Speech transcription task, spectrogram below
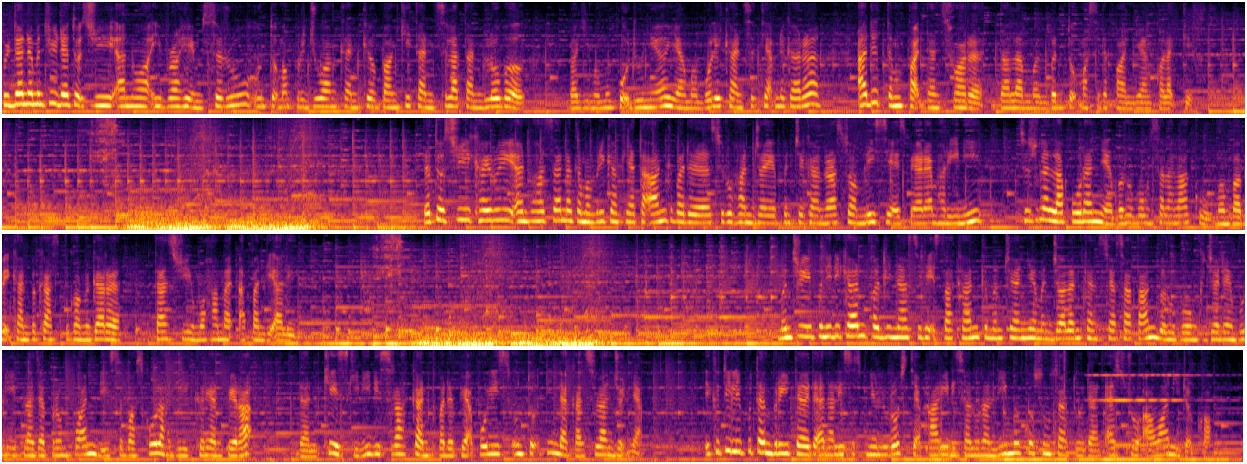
Perdana Menteri Datuk Seri Anwar Ibrahim seru untuk memperjuangkan kebangkitan selatan global bagi memupuk dunia yang membolehkan setiap negara ada tempat dan suara dalam membentuk masa depan yang kolektif. Datuk Seri Khairui Anwar Hassan akan memberikan kenyataan kepada Suruhanjaya Pencegahan Rasuah Malaysia SPRM hari ini susulan laporannya berhubung salah laku membabitkan bekas pegawai negara Tan Sri Muhammad Apandi Ali. Menteri Pendidikan Fadlina Sidik sahkan kementeriannya menjalankan siasatan berhubung kejadian buli pelajar perempuan di sebuah sekolah di Kerian Perak dan kes kini diserahkan kepada pihak polis untuk tindakan selanjutnya. Ikuti liputan berita dan analisis penyeluruh setiap hari di saluran 501 dan astroawani.com.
